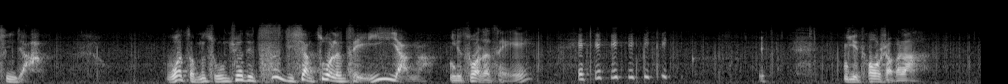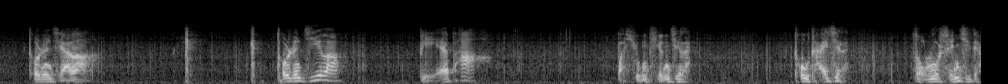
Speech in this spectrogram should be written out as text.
亲家，我怎么总觉得自己像做了贼一样啊？你做了贼？你偷什么了？偷人钱了？偷人鸡了？别怕，把胸挺起来，头抬起来，走路神气点，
